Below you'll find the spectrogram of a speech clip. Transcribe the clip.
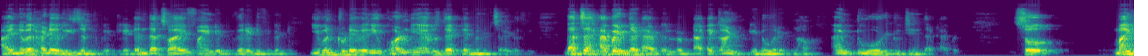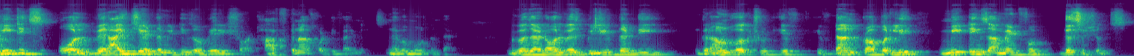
I never had a reason to get late. And that's why I find it very difficult. Even today, when you called me, I was there 10 minutes ahead of you. That's a habit that I've developed. I can't get over it now. I'm too old to change that habit. So my meetings, all where I chaired the meetings, were very short half an hour, 45 minutes, never more than that because I'd always believed that the Groundwork should, if, if done properly, meetings are meant for decisions,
